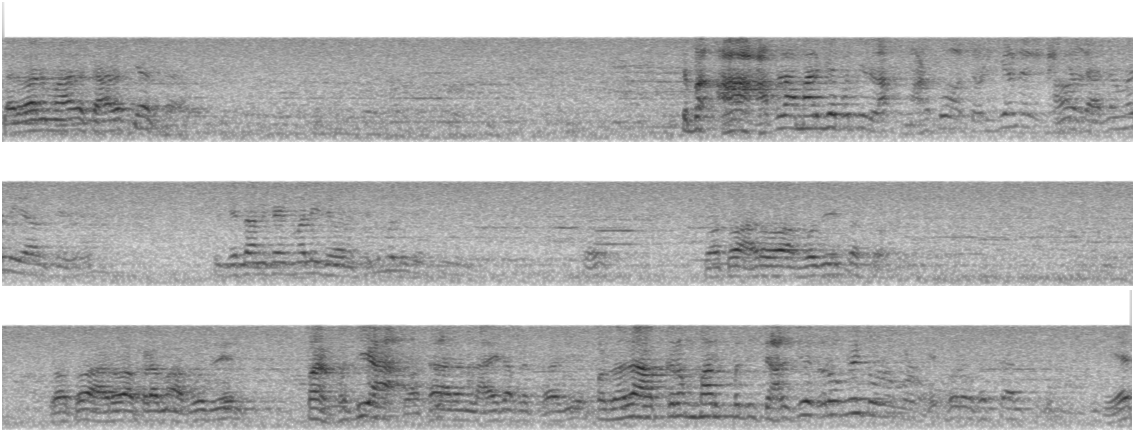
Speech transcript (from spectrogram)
કરવાનો મારે કાર ક્યાં થાય? આપણા માર્ગે પછી માણસો ચડી ગયા ને હા ચડે? મળી આવશે જેટલાને કંઈક મળી જવાનું છે તો મળી જશે. ચોથો હારો આપવો જોઈએ કશો ચોથો હારો આપણામાં આપવો જોઈએ ને. પણ પછી આ લાયક આપણે પણ દાદા અક્રમ માર્ગ પછી ચાલશે ખરો કે નહીં થોડો ઘણો? થોડો વખત ચાલશે. ઘેર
